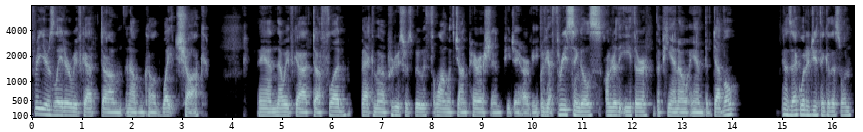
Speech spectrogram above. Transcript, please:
Three years later, we've got um, an album called White Chalk, and now we've got uh, Flood back in the producer's booth along with John Parish and PJ Harvey. We've got three singles: Under the Ether, The Piano, and The Devil. Yeah, Zach, what did you think of this one?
